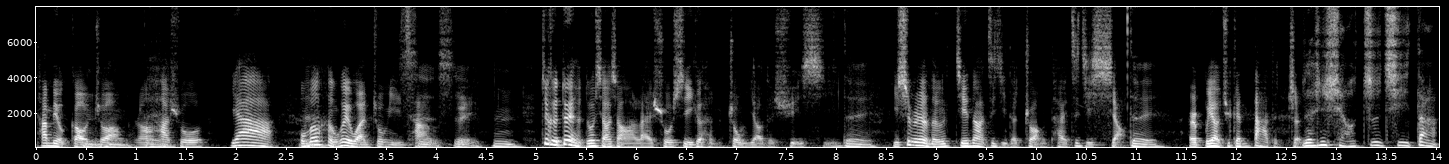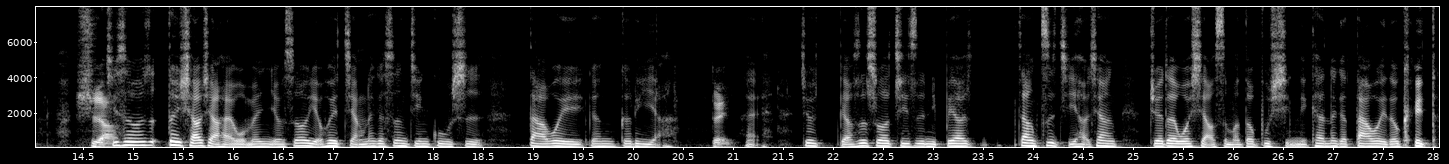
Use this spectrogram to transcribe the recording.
他没有告状，嗯嗯然后他说：“呀，我们很会玩捉迷藏。是对，，嗯这个对很多小小孩来说是一个很重要的学习。对你是不是能接纳自己的状态，自己小，对，而不要去跟大的争？人小志气大。是啊，其实对小小孩，我们有时候也会讲那个圣经故事，大卫跟歌利亚，对哎就表示说，其实你不要让自己好像觉得我小什么都不行。你看那个大卫都可以打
